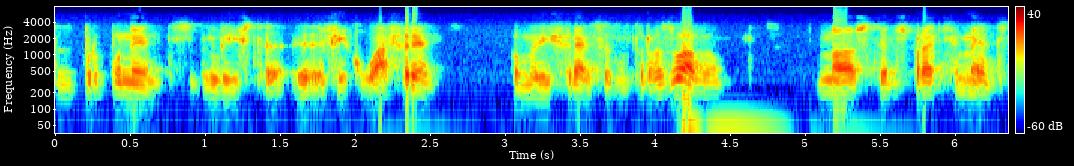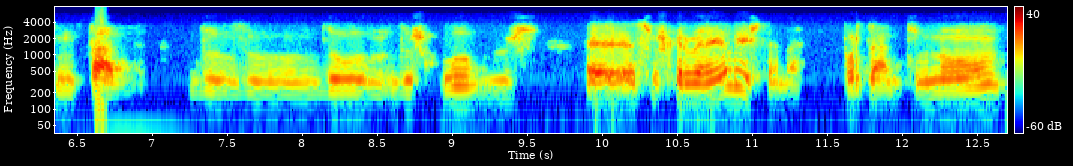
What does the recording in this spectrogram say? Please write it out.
de proponentes de lista eh, ficou à frente, com uma diferença muito razoável. Nós temos praticamente metade do, do, do, dos clubes subscreverem a lista. Não é? Portanto, não,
